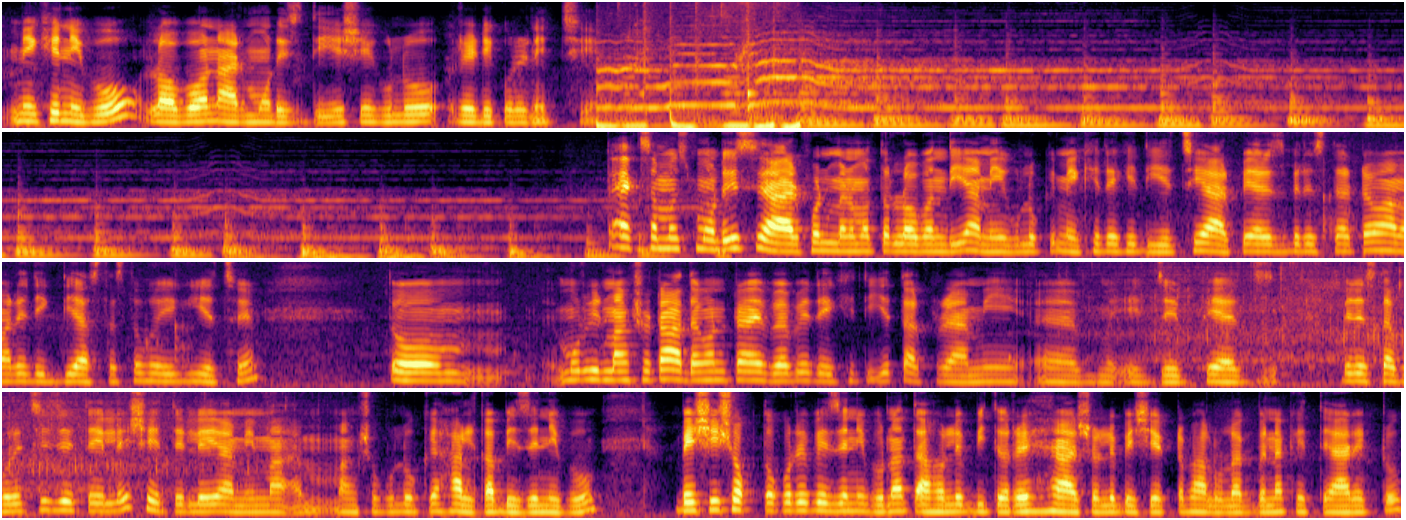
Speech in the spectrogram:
মেখে নিব, লবণ আর মরিচ দিয়ে সেগুলো রেডি করে নিচ্ছি। তো এক চামচ মরিচ আর পরিমাণ মতো লবণ দিয়ে আমি এগুলোকে মেখে রেখে দিয়েছি। আর পেঁয়াজ বেরেস্তাটাও আমার এদিক দিয়ে আস্তে আস্তে হয়ে গিয়েছে। তো মুরগির মাংসটা আধা ঘণ্টা এভাবে রেখে দিয়ে তারপরে আমি এই যে পেঁয়াজ বেরেস্তা করেছি যে তেলে, সেই তেলে আমি মাংসগুলোকে হালকা ভেজে নিব। বেশি শক্ত করে ভেজে নিব না, তাহলে ভিতরে আসলে বেশি একটা ভালো লাগবে না খেতে। আর একটু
